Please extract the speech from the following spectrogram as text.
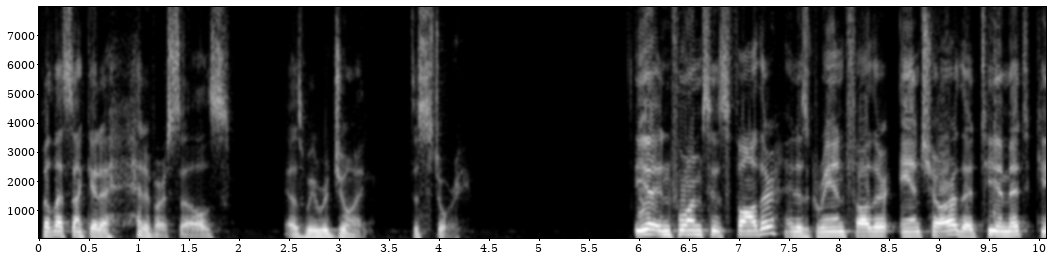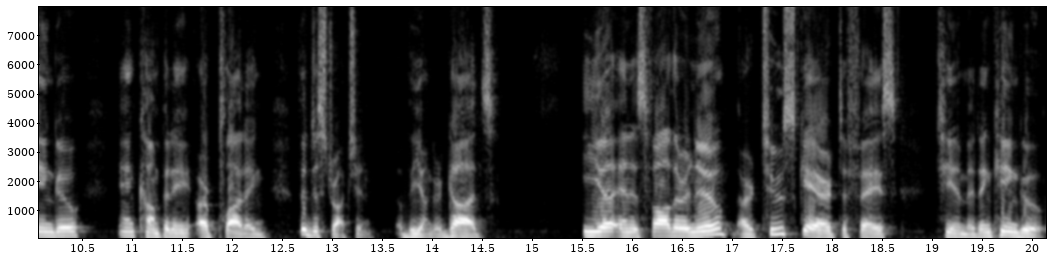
But let's not get ahead of ourselves as we rejoin the story. Ea informs his father and his grandfather Anshar that Tiamat, Kingu, and company are plotting the destruction of the younger gods. Ea and his father Anu are too scared to face Tiamat and Kingu.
